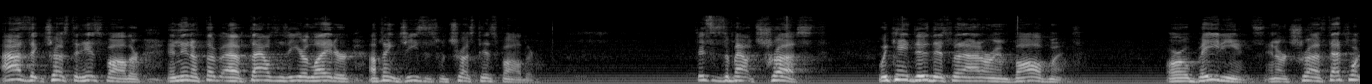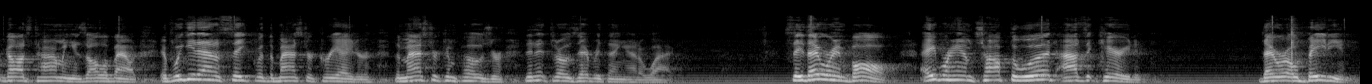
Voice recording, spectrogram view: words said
Isaac trusted his father. And then th- uh, thousands of years later, I think Jesus would trust his father. This is about trust. We can't do this without our involvement, our obedience, and our trust. That's what God's timing is all about. If we get out of sync with the master creator, the master composer, then it throws everything out of whack. See, they were involved. Abraham chopped the wood, Isaac carried it. They were obedient.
